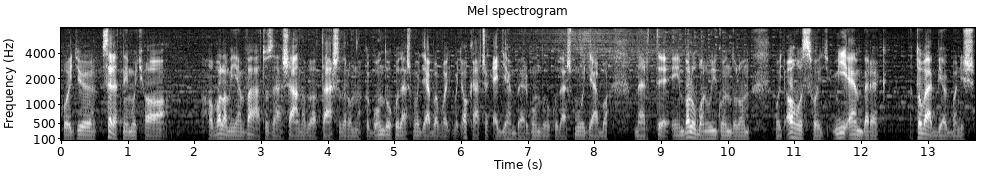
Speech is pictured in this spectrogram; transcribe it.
hogy szeretném, hogyha ha valamilyen változás állna be a társadalomnak a gondolkodás módjába, vagy, vagy akár csak egy ember gondolkodás módjába, mert én valóban úgy gondolom, hogy ahhoz, hogy mi emberek a továbbiakban is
